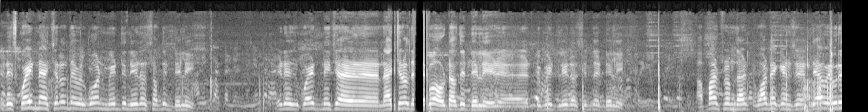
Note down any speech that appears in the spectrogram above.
It is quite natural they will go and meet the leaders of the Delhi. It is quite nature, natural they go out of the Delhi uh, to meet leaders in the Delhi. Apart from that, what I can say, they have every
